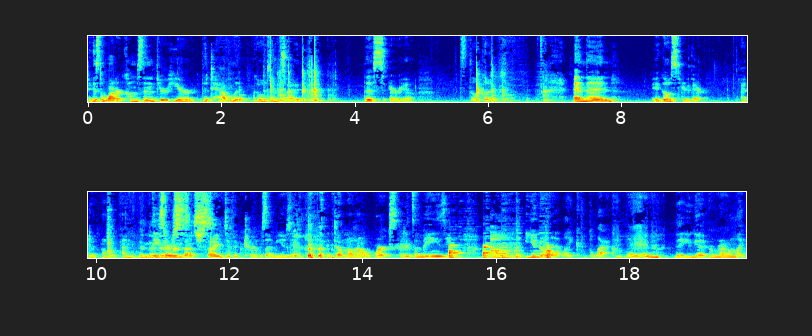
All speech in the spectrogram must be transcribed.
I guess the water comes in through here, the tablet goes inside this area. It's still good. And then it goes through there. I don't know. I'm, these are such scientific terms I'm using. I don't know how it works, but it's amazing. Um, you know that like black mold that you get around like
